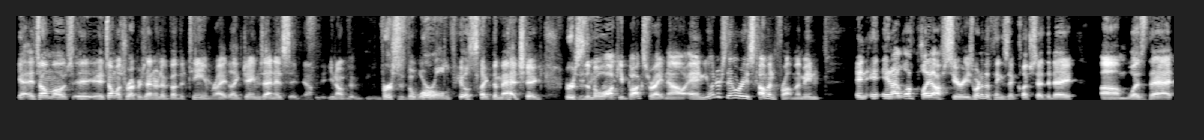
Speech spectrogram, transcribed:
Yeah, it's almost it's almost representative of the team, right? Like James Ennis, yeah. you know, versus the world feels like the Magic versus the Milwaukee Bucks right now, and you understand where he's coming from. I mean, and and I love playoff series. One of the things that Cliff said today um, was that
